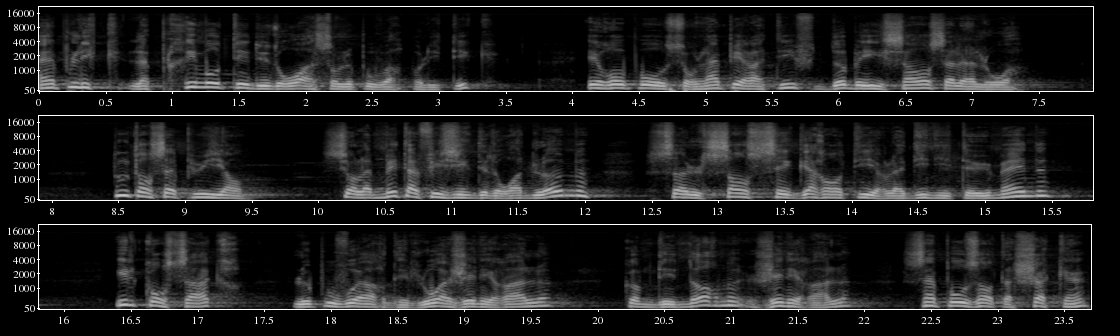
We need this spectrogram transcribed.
implique la primauté du droit sur le pouvoir politique et repose sur l'impératif d'obéissance à la loi, tout en s'appuyant sur la métaphysique des droits de l'homme, seul censé garantir la dignité humaine, il consacre le pouvoir des lois générales comme des normes générales s'imposant à chacun,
